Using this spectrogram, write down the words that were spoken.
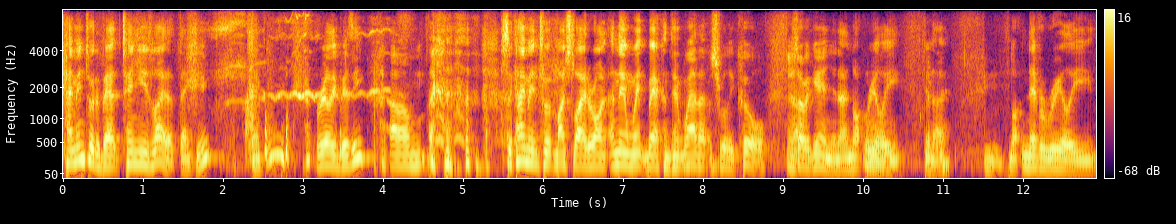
came into it about ten years later. Thank you, thank you. really busy. Um, so came into it much later on, and then went back and thought, wow, that was really cool. Yeah. So again, you know, not really, you know, not never really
